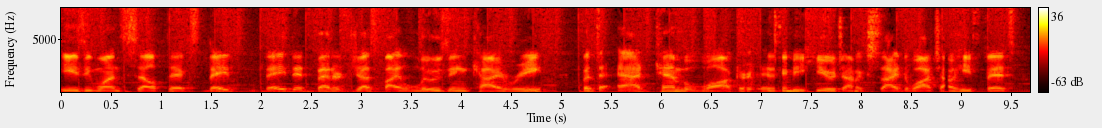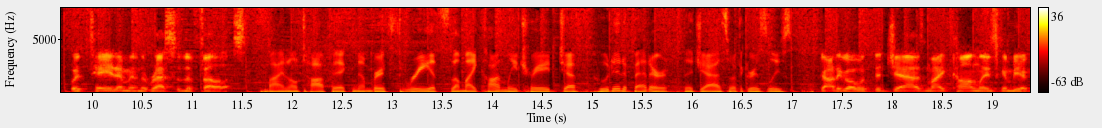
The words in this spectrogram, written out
Easy one, Celtics. They they did better just by losing Kyrie, but to add Kemba Walker is going to be huge. I'm excited to watch how he fits with Tatum and the rest of the fellas. Final topic number three. It's the Mike Conley trade. Jeff, who did it better, the Jazz or the Grizzlies? Got to go with the Jazz. Mike Conley is going to be a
